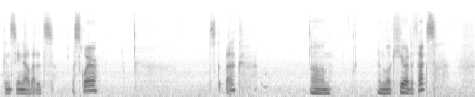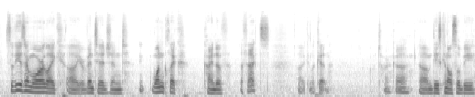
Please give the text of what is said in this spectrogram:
You can see now that it's a square. Let's go back um, and look here at effects. So these are more like uh, your vintage and one-click kind of effects. Uh, you can look at. Um, these can also be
